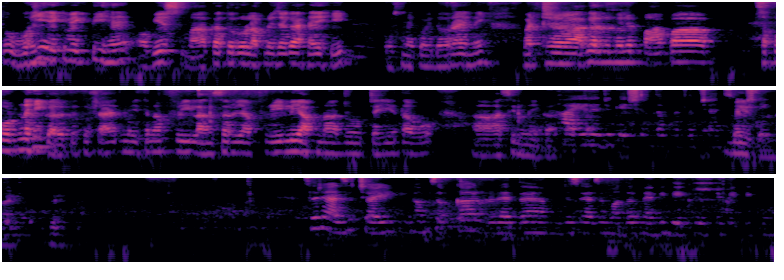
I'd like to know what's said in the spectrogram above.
तो वही एक व्यक्ति है ऑब्वियस माँ का तो रोल अपने जगह है ही। उसमें कोई दो राय नहीं। बट अगर मेरे पापा सपोर्ट नहीं करते तो शायद मैं इतना फ्री लांसर या फ्रीली अपना जो चाहिए था वो हासिल नहीं कर हायर एजुकेशन तक मतलब शायद बिल्कुल बिल्कुल बिल्कुल। सर एज अ चाइल्ड हम सबका रहता है हम जैसे एज अ मदर मैं भी देख रही हूँ अपने बेटे को।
